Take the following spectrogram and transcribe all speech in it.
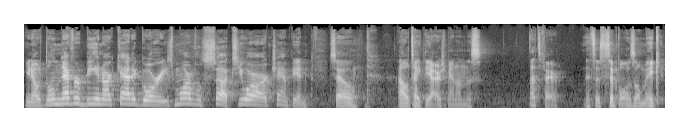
You know, they'll never be in our categories. Marvel sucks. You are our champion. So, I'll take the Irishman on this. That's fair It's as simple as I'll make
